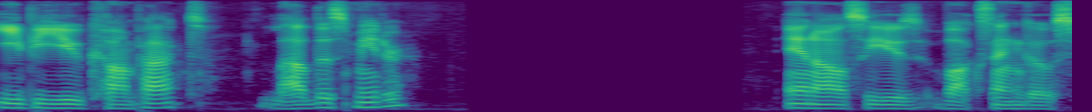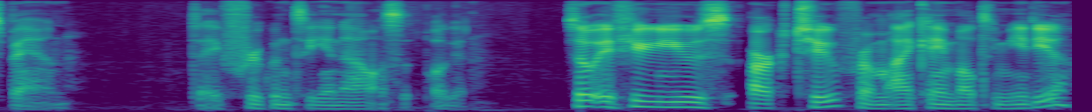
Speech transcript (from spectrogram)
EBU Compact loudness meter. And I also use Voxengo Span It's a frequency analysis plugin. So if you use Arc2 from IK Multimedia,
